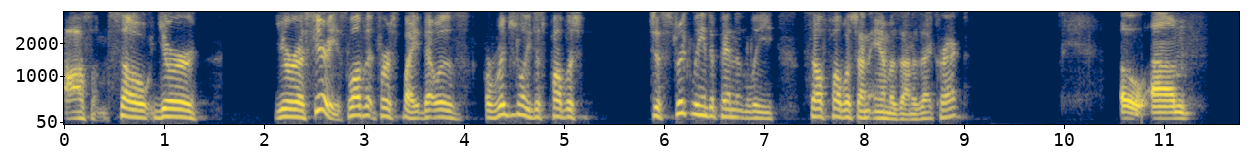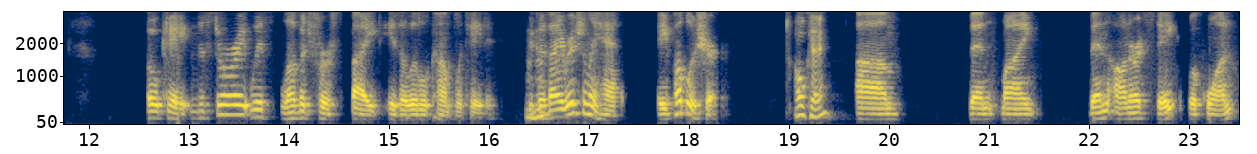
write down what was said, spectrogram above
Awesome. So you're you're a series, Love at First Bite, that was originally just published, just strictly independently, self-published on Amazon. Is that correct? Oh, um, okay. The story with Love at First Bite is a little complicated because I originally had a publisher. Okay. Um, then my then Honor at Stake, book one,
